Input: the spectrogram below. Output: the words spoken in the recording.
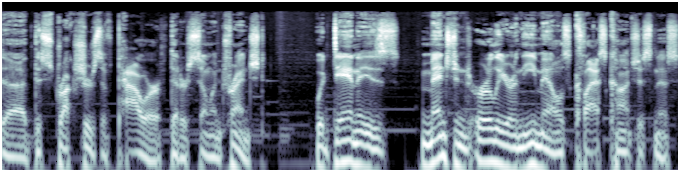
uh, the structures of power that are so entrenched. What Dan is mentioned earlier in the email is class consciousness.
